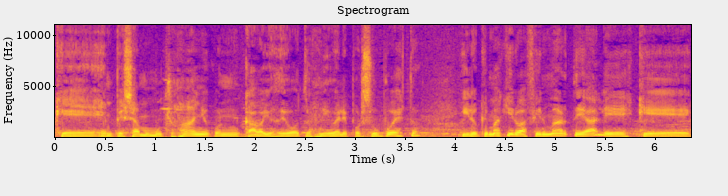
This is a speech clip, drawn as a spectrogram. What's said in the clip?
que empezamos muchos años con caballos de otros niveles, por supuesto. Y lo que más quiero afirmarte, Ale, es que,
